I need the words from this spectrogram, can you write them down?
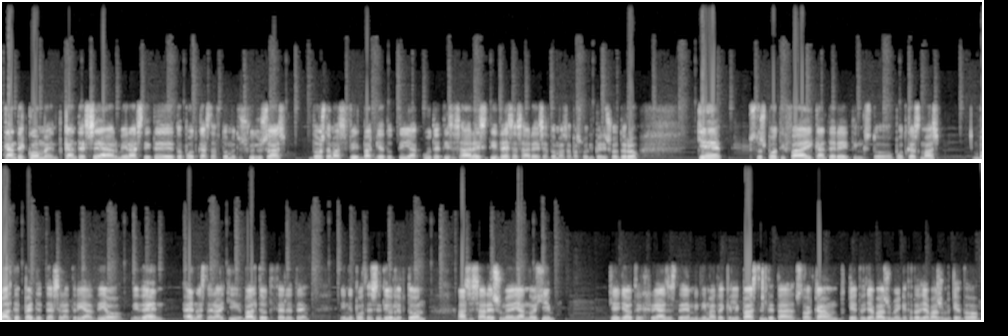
Κάντε comment, κάντε share, μοιραστείτε το podcast αυτό με τους φίλους σας. Δώστε μας feedback για το τι ακούτε, τι σας αρέσει, τι δεν σας αρέσει. Αυτό μας απασχολεί περισσότερο. Και στο Spotify κάντε rating στο podcast μας. Βάλτε 5, 4, 3, 2, 0, ένα αστεράκι. Βάλτε ό,τι θέλετε. Είναι υπόθεση 2 λεπτών. Αν σας αρέσουμε ή αν όχι. Και για ό,τι χρειάζεστε μηνύματα κλπ. Στείλτε τα στο account και τα διαβάζουμε και θα τα διαβάζουμε και εδώ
